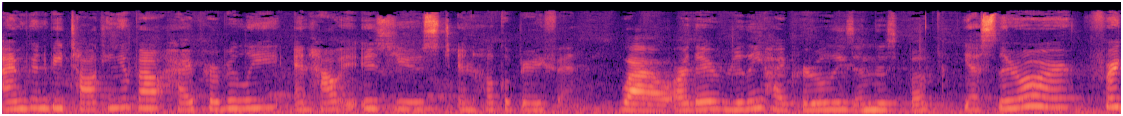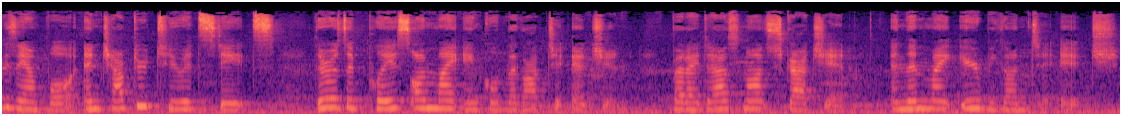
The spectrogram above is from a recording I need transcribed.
I'm going to be talking about hyperbole and how it is used in Huckleberry Finn. Wow, are there really hyperboles in this book? Yes, there are. For example, in chapter 2 it states, There was a place on my ankle that got to itching, but I dast not scratch it and then my ear begun to itch,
